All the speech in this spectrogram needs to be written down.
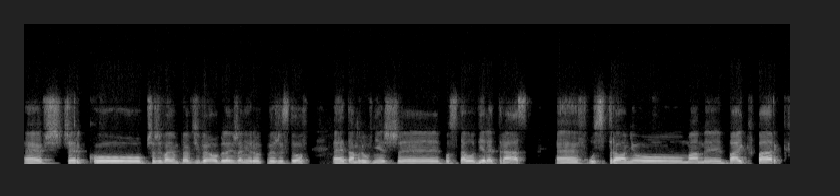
W Szczyrku przeżywają prawdziwe oblężenie rowerzystów. Tam również powstało wiele tras. W Ustroniu mamy bike park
